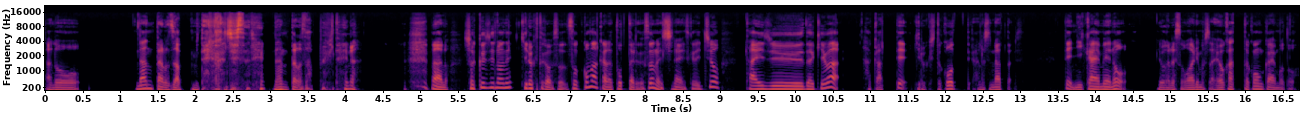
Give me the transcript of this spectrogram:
あのなんたらザップみたいな感じですよね。なんたらザップみたいな。まあ、あの食事のね記録とかもそうそう細から取ったりとかそういうのはしないんですけど一応体重だけは測って記録しとこうって話になったんです。で2回目のヨガレッスン終わりました。よかった今回もと。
